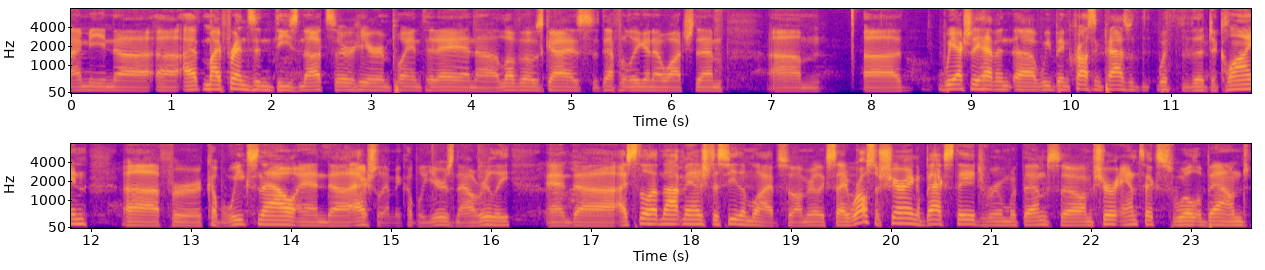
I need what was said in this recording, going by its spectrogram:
I mean, uh, uh, I, my friends in These Nuts are here and playing today, and uh, love those guys. Definitely gonna watch them. Um, uh, we actually haven't. Uh, we've been crossing paths with with the Decline uh, for a couple weeks now, and uh, actually, I mean, a couple years now, really. And uh, I still have not managed to see them live, so I'm really excited. We're also sharing a backstage room with them, so I'm sure antics will abound.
